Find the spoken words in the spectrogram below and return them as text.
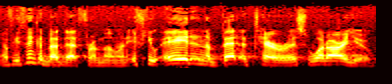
Now, if you think about that for a moment, if you aid and abet a terrorist, what are you?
